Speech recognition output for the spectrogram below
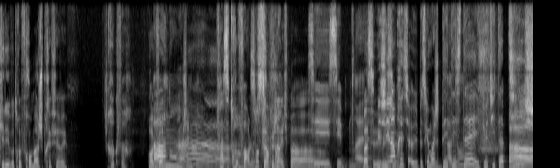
Quel est votre fromage préféré? Roquefort. Roquefort? Ah non, j'aime pas. Enfin, c'est trop fort le C'est le seul roquefort. que j'arrive pas à. C'est. c'est- ouais. Bah, c'est- Mais j'ai c'est- l'impression, euh, parce que moi je détestais Attends. et petit à petit Ah.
